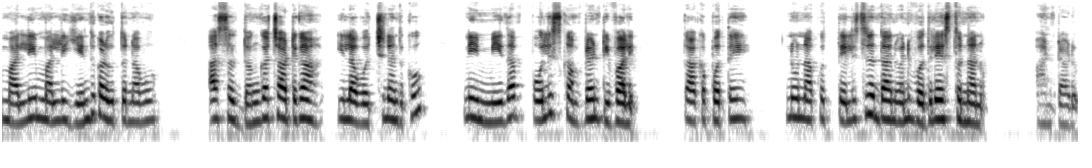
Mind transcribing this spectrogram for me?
మళ్ళీ మళ్ళీ ఎందుకు అడుగుతున్నావు? అసలు దొంగచాటుగా ఇలా వచ్చినందుకు నీ మీద పోలీస్ కంప్లైంట్ ఇవ్వాలి. కాకపోతే నువ్వు నాకు తెలిసిన దానివని వదిలేస్తున్నాను అంటాడు.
